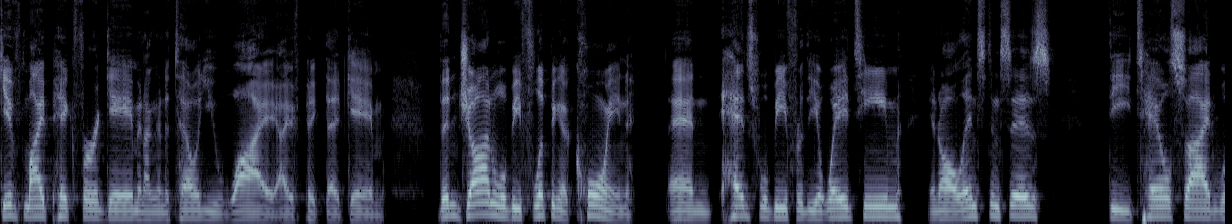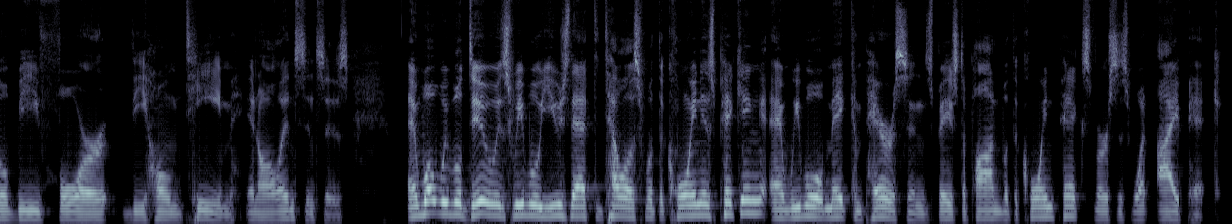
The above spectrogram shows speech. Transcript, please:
give my pick for a game and I'm going to tell you why I've picked that game. Then John will be flipping a coin, and heads will be for the away team in all instances. The tail side will be for the home team in all instances. And what we will do is we will use that to tell us what the coin is picking, and we will make comparisons based upon what the coin picks versus what I pick.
